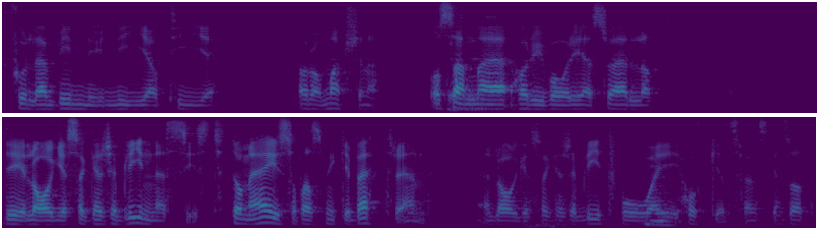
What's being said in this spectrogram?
Fulham vinner ju 9 av 10 av de matcherna. Och Precis. samma har det ju varit i SHL att det är laget som kanske blir näst sist. De är ju så pass mycket bättre än, än laget som kanske blir tvåa Mm. i Hockeyallsvenskan. Så att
